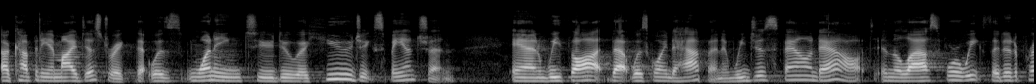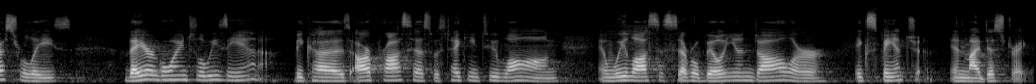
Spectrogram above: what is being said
a company in my district that was wanting to do a huge expansion, and we thought that was going to happen. And we just found out in the last four weeks, they did a press release they are going to Louisiana because our process was taking too long and we lost a several billion dollar expansion in my district.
